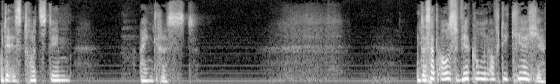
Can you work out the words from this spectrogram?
Und er ist trotzdem ein Christ. Und das hat Auswirkungen auf die Kirche.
